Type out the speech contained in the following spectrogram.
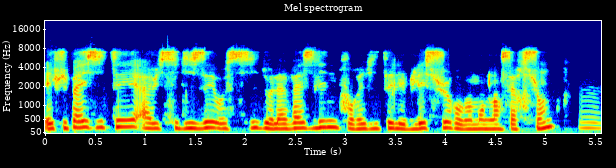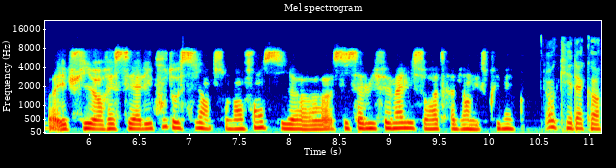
Et puis, pas hésiter à utiliser aussi de la vaseline pour éviter les blessures au moment de l'insertion. Mm. Et puis, euh, rester à l'écoute aussi. Hein. Son enfant, si, euh, si ça lui fait mal, il saura très bien l'exprimer. Ok, d'accord.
